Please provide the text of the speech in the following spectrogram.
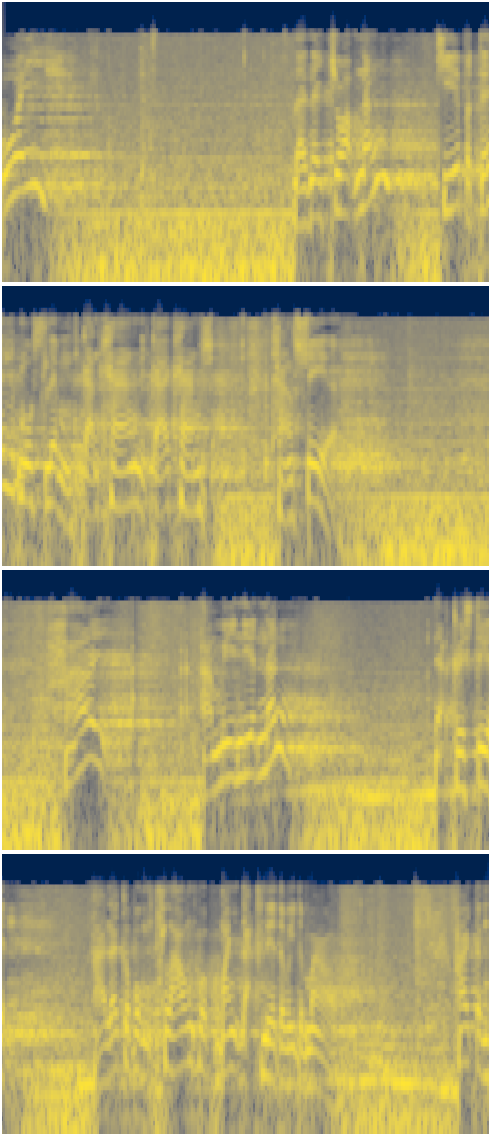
មួយដែលនៅជាប់ហ្នឹងជាប្រទេសមូស្លីមកាន់ខាងនិកាយខាងខាងស៊ីហើយអាមីនៀនហ្នឹងអ្នកគ្រីស្ទៀនហើយឥឡូវកំពុងផ្លោងពុកបាញ់ដាក់គ្នាទៅវិញទៅមក ហើយទាំង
